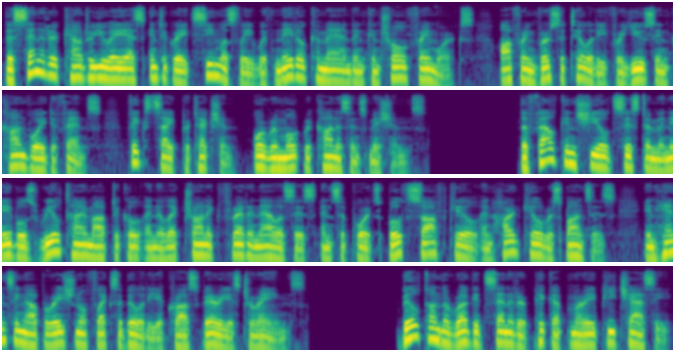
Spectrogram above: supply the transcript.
The Senator Counter-UAS integrates seamlessly with NATO command and control frameworks, offering versatility for use in convoy defense, fixed-site protection, or remote reconnaissance missions. The Falcon Shield system enables real-time optical and electronic threat analysis and supports both soft kill and hard kill responses, enhancing operational flexibility across various terrains. Built on the rugged Senator pickup MRAP chassis,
